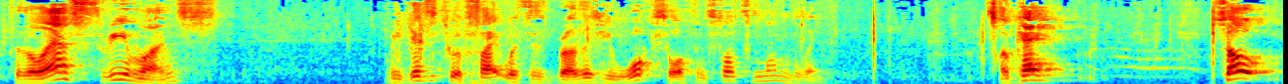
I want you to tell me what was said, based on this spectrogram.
For the last three months, when he gets into a fight with his brothers, he walks off and starts mumbling. Okay? So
